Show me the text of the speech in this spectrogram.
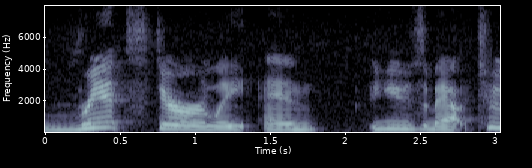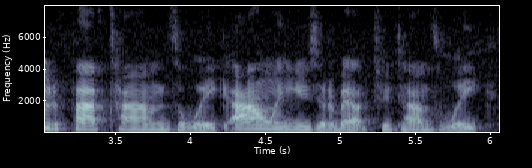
Rinse thoroughly and use about two to five times a week. I only use it about two times a week.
